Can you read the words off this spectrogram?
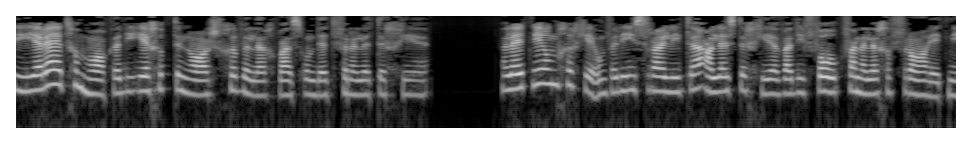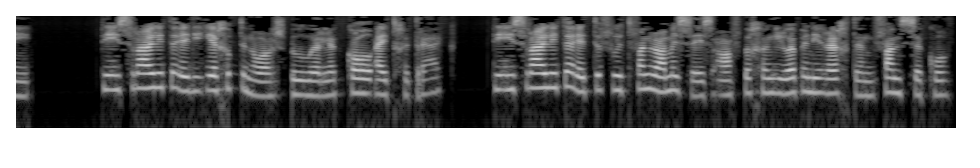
Die Heere het gemaakt dat die Egyptenaars gewillig was om dit vir hulle te gee. Hulle het nie omgegee om vir die Israëlieten alles te gee wat die volk van hulle gevra het nie. Die Israëlieten het die Egyptenaars behoorlijk kool uitgetrek. Die Israëlieten het de voet van Ramesses af begin loop in die richting van Sukkot.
